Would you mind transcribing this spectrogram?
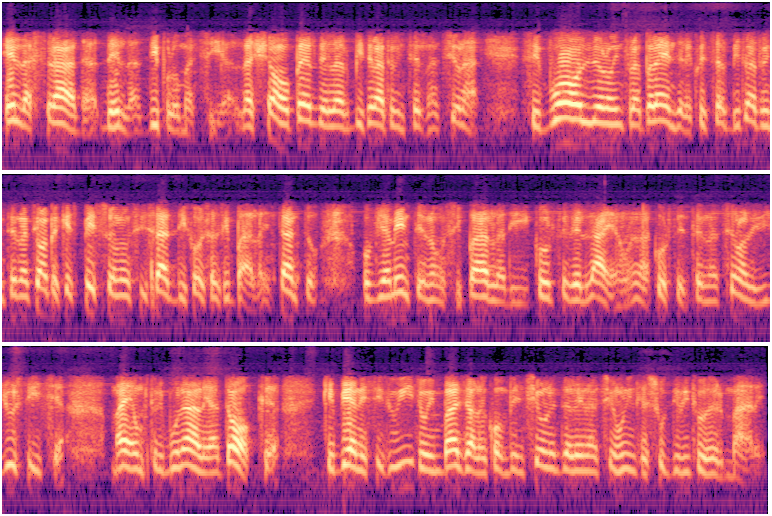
è la strada della diplomazia. Lasciamo perdere l'arbitrato internazionale. Se vogliono intraprendere questo arbitrato internazionale, perché spesso non si sa di cosa si parla, intanto ovviamente non si parla di Corte dell'AIA, non è una Corte internazionale di giustizia, ma è un tribunale ad hoc che viene istituito in base alla Convenzione delle Nazioni Unite sul diritto del mare.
